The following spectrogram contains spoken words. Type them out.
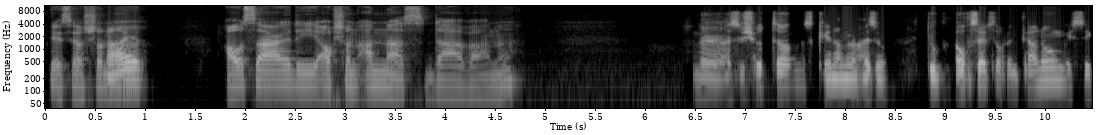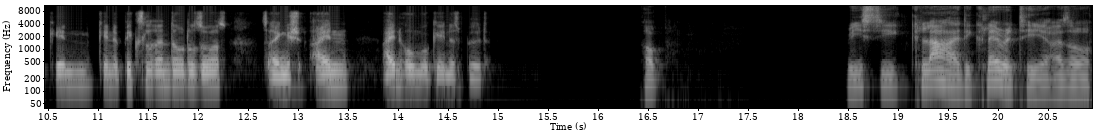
Okay, ist ja schon Nein. eine Aussage, die auch schon anders da war, ne? Nö, also ich würde sagen, ist keiner mehr. Also du auch selbst auf Entfernung, ich sehe kein, keine Pixelränder oder sowas. Ist eigentlich ein, ein homogenes Bild. Top. Wie ist die Klarheit, die Clarity, also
